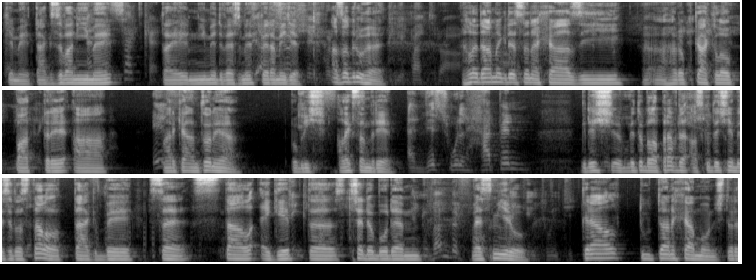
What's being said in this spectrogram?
těmi takzvanými tajemnými dveřmi v pyramidě. A za druhé, hledáme, kde se nachází hrobka Kleopatry a Marka Antonia, poblíž Alexandrie. Když by to byla pravda a skutečně by se to stalo, tak by se stal Egypt středobodem vesmíru. Král Tutanchamon 4.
